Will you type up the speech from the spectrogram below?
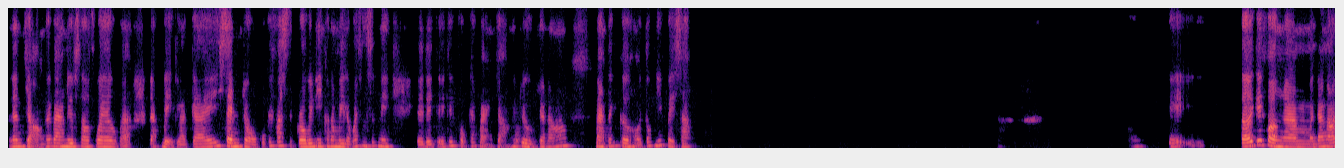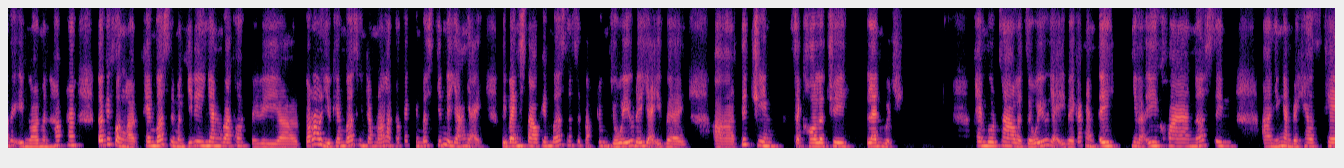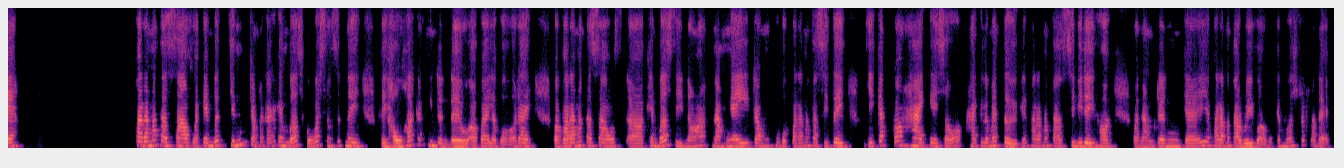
nên chọn cái bang New South Wales và đặc biệt là cái central của cái fast growing economy là Western Sydney để để, để thuyết phục các bạn chọn cái trường cho nó mang tới cơ hội tốt nhất về sau. Okay tới cái phần à, mình đang nói tới employment hub ha. Tới cái phần là campus thì mình chỉ đi nhanh qua thôi. Tại vì à, có rất là nhiều campus nhưng trong đó là có các campus chính để giảng dạy. Thì Bankstown campus nó sẽ tập trung chủ yếu để dạy về uh, teaching psychology language. Campbelltown là chủ yếu dạy về các ngành y như là y khoa nursing à, những ngành về healthcare. Parramatta South là campus chính trong tất cả các campus của Western Sydney thì hầu hết các chương trình đều available ở đây. Và Parramatta South uh, campus thì nó nằm ngay trong khu vực Parramatta City chỉ cách có hai cây số 2 km từ cái Parramatta CBD thôi và nằm trên cái Parramatta River một campus rất là đẹp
